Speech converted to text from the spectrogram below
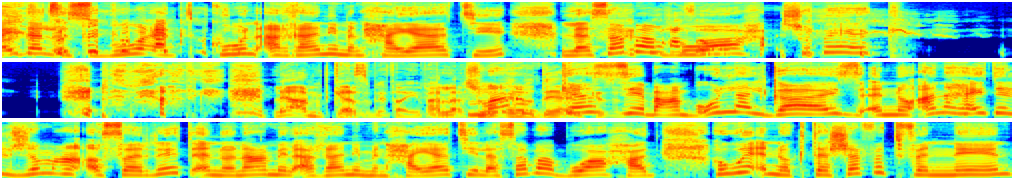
هيدا الأسبوع تكون أغاني من حياتي لسبب واحد شو بك؟ ليه عم تكذبي. طيب هلأ شو له داعي الكذب؟ عم بقول لل guys إنه أنا هيدي الجمعة أصريت إنه نعمل أغاني من حياتي لسبب واحد هو إنه اكتشفت فنان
